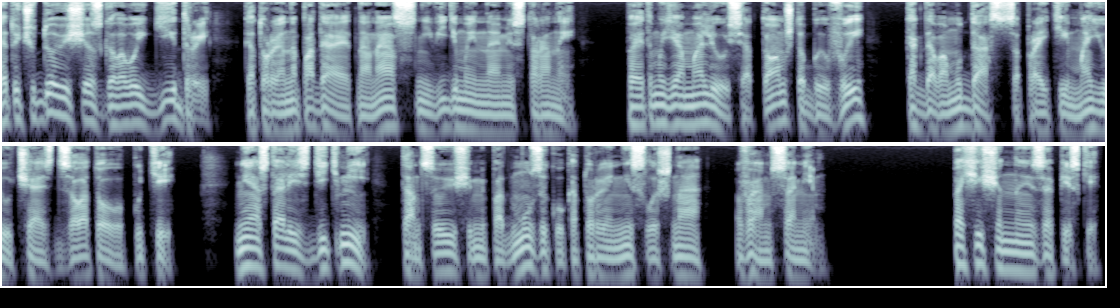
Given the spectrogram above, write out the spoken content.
Это чудовище с головой гидры, которое нападает на нас с невидимой нами стороны. Поэтому я молюсь о том, чтобы вы, когда вам удастся пройти мою часть золотого пути, не остались детьми, танцующими под музыку, которая не слышна вам самим. Похищенные записки.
